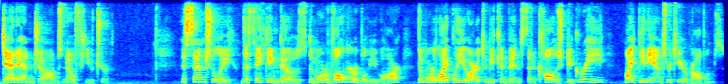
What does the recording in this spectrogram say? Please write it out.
dead-end jobs, no future. Essentially, the thinking goes, the more vulnerable you are, the more likely you are to be convinced that a college degree might be the answer to your problems.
